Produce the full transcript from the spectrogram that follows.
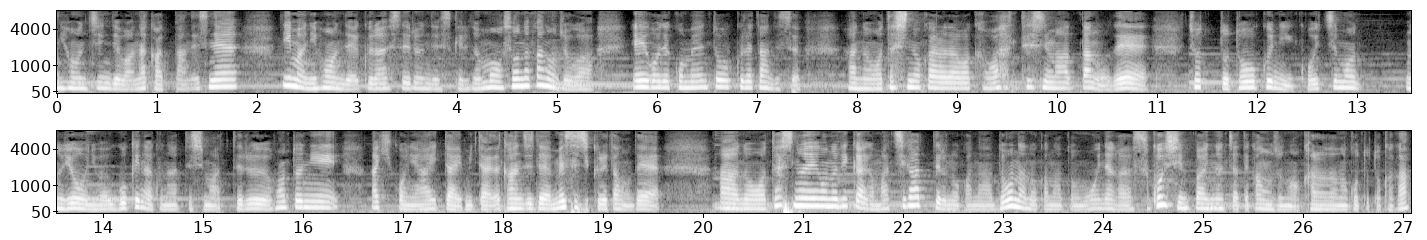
日本人ではなかったんですね。今日本で暮らしてるんですけれどもそんな彼女が英語でコメントをくれたんです。あの私の体は変わってしまったのでちょっと遠くにこういつものようには動けなくなってしまってる本当にあきこに会いたいみたいな感じでメッセージくれたのであの私の英語の理解が間違ってるのかなどうなのかなと思いながらすごい心配になっちゃって彼女の体のこととかが。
